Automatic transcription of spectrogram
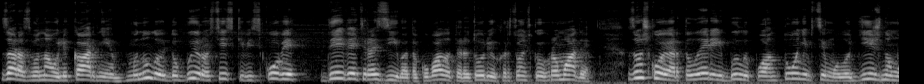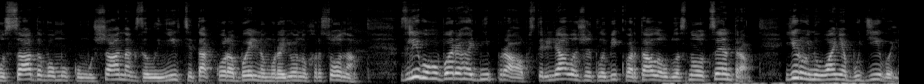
Зараз вона у лікарні. Минулої доби російські військові 9 разів атакували територію Херсонської громади. З важкої артилерії били по Антонівці, Молодіжному, Садовому, Комушанах, Зеленівці та Корабельному району Херсона. З лівого берега Дніпра обстріляли житлові квартали обласного центра. Є руйнування будівель.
